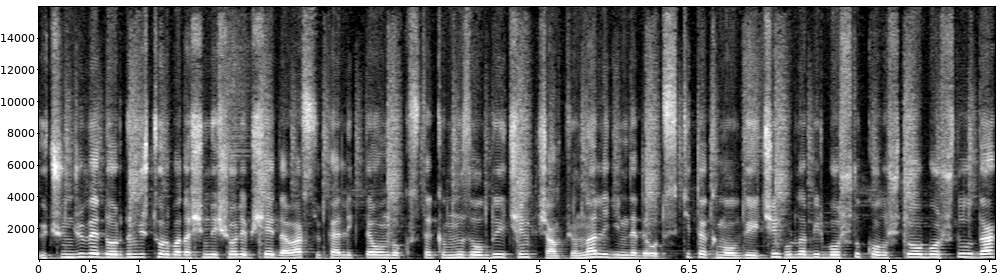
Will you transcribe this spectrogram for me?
Üçüncü ve dördüncü torbada şimdi şöyle bir şey de var. Süper Lig'de 19 takımımız olduğu için Şampiyonlar Ligi'nde de 32 takım olduğu için burada bir boşluk oluştu. O boşluğu da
